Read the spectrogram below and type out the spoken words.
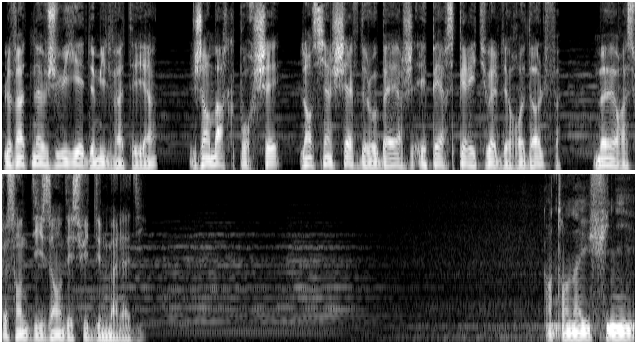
Le 29 juillet 2021, Jean-Marc Pourchet, l'ancien chef de l'auberge et père spirituel de Rodolphe, meurt à 70 ans des suites d'une maladie. Quand on a eu fini,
